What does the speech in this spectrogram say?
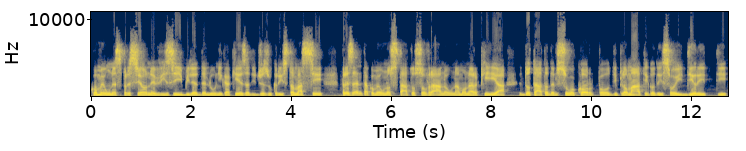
come un'espressione visibile dell'unica Chiesa di Gesù Cristo, ma si presenta come uno Stato sovrano, una monarchia dotata del suo corpo diplomatico, dei suoi diritti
